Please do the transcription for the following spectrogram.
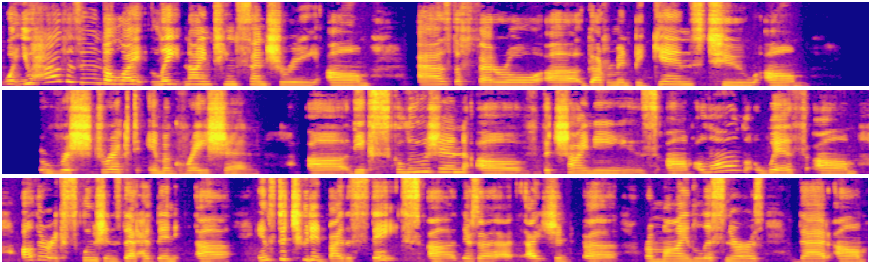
what you have is in the late, late 19th century, um, as the federal uh, government begins to um, restrict immigration, uh, the exclusion of the Chinese, um, along with um, other exclusions that have been uh, instituted by the states. Uh, there's a, I should uh, remind listeners that um,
